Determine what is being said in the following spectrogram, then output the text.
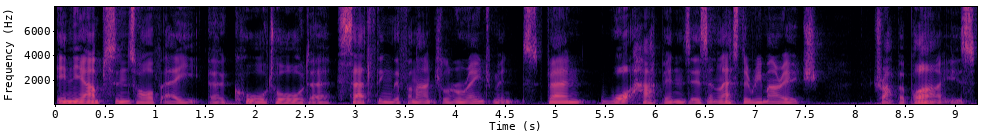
In the absence of a, a, court order settling the financial arrangements, then what happens is, unless the remarriage trap applies,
